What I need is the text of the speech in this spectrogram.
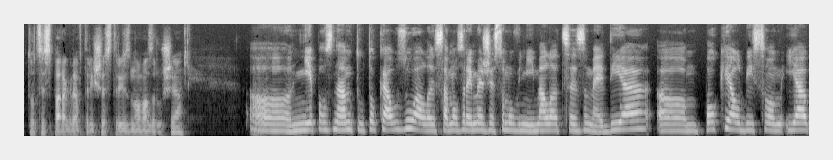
to cez paragraf 363 znova zrušia? Nepoznám túto kauzu, ale samozrejme, že som ju vnímala cez média. Um, pokiaľ by som ja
